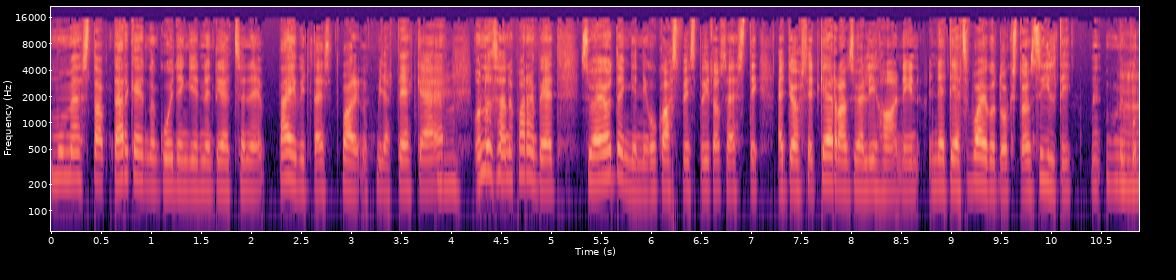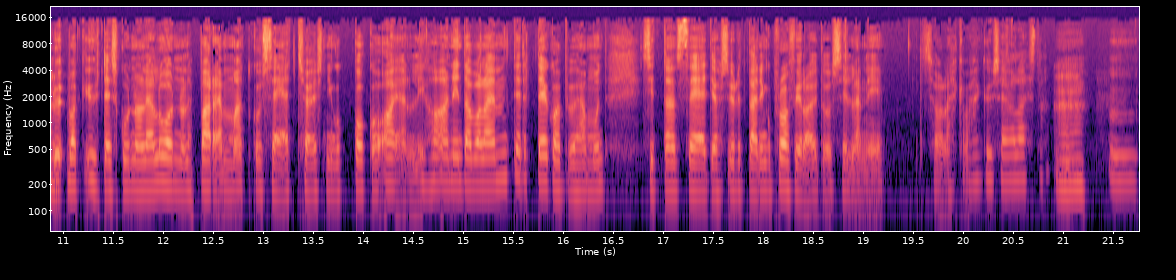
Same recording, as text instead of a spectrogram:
mun mielestä tärkeintä on kuitenkin ne, tiedätkö, ne päivittäiset valinnat, mitä tekee. Mm. On se aina parempi, että syö jotenkin niin kasvispitoisesti, että jos sit kerran syö lihaa, niin ne tiedätkö, vaikutukset on silti mm. niin kuin, vaikka yhteiskunnalle ja luonnolle paremmat kuin se, että söisi niin koko ajan lihaa. Niin tavallaan en tiedä tekopyhä, mutta sitten on se, että jos yrittää niin profiloitua sillä, niin se on ehkä vähän kyseenalaista. Mm. Mm.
